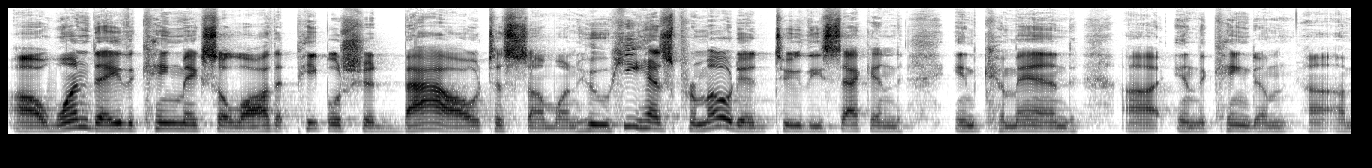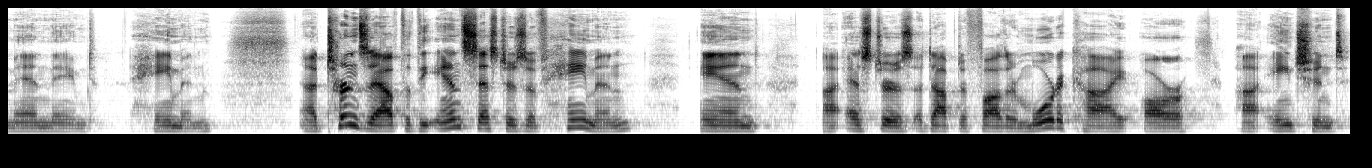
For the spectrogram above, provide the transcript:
Uh, one day, the king makes a law that people should bow to someone who he has promoted to the second in command uh, in the kingdom, uh, a man named Haman. Uh, turns out that the ancestors of Haman and uh, Esther's adoptive father Mordecai are uh, ancient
